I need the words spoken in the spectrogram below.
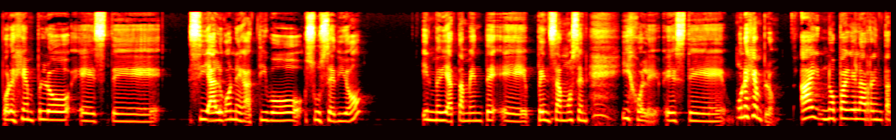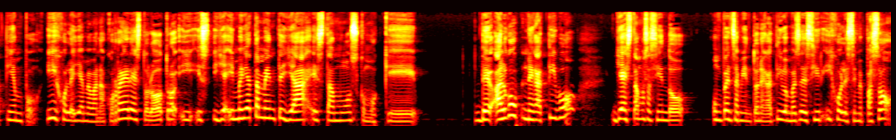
Por ejemplo, este, si algo negativo sucedió, inmediatamente eh, pensamos en, híjole, este, un ejemplo, ay, no pagué la renta a tiempo, híjole, ya me van a correr esto, lo otro, y, inmediatamente ya estamos como que de algo negativo, ya estamos haciendo un pensamiento negativo, en vez de decir, híjole, se me pasó,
